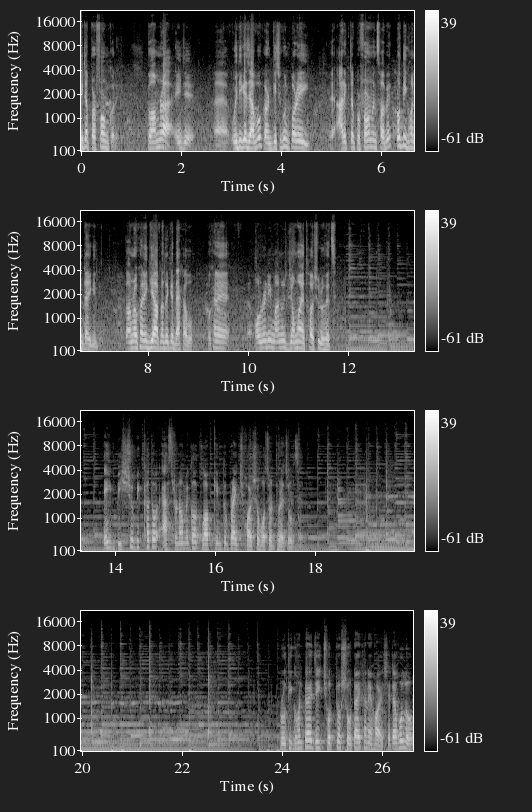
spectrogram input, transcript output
এটা পারফর্ম করে। তো আমরা এই যে ওইদিকে যাব, কারণ কিছুক্ষণ পরেই আরেকটা পারফরমেন্স হবে প্রতি ঘন্টায় কিন্তু। তো আমরা ওখানে গিয়ে আপনাদেরকে দেখাবো। ওখানে অলরেডি মানুষ জমায়েত হওয়া শুরু হয়েছে। এই বিশ্ববিখ্যাত অ্যাস্ট্রোনমিক্যাল ক্লক কিন্তু প্রায় ছয়শো বছর ধরে চলছে। প্রতি ঘন্টায় যেই ছোট্ট শোটা এখানে হয়, সেটা হলো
